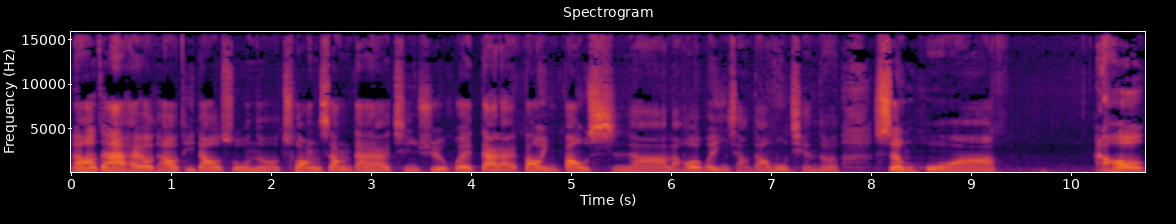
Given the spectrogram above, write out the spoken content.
然后再来，还有他有提到说呢，创伤带来情绪会带来暴饮暴食啊，然后会影响到目前的生活啊。然后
